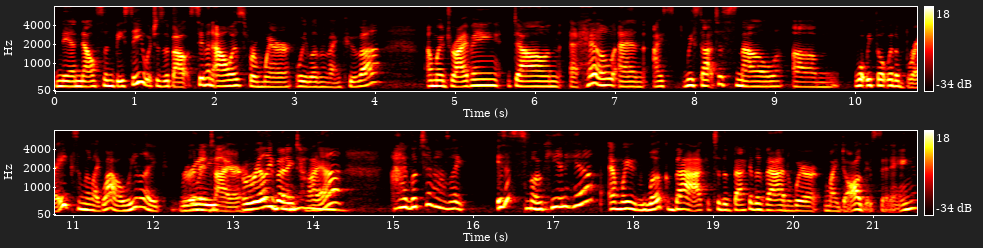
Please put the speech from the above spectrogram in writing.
near Nelson, BC, which is about seven hours from where we live in Vancouver. And we're driving down a hill, and I we start to smell um, what we thought were the brakes, and we're like, "Wow, are we like really Burning tire. really burning tire?" And I looked at him, and I was like, "Is it smoky in here?" And we look back to the back of the van where my dog is sitting,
